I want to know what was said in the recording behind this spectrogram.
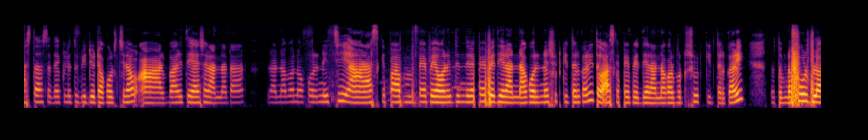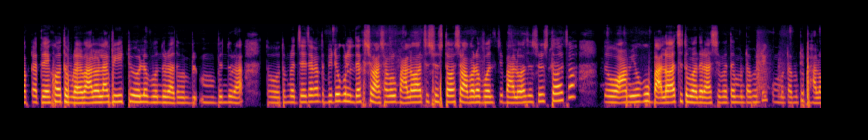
আস্তে আস্তে দেখলে তো ভিডিওটা করছিলাম। আর বাড়িতে এসে রান্নাটা রান্না বান্না করে নিচ্ছি। আর আজকে পেঁপে অনেক দিন ধরে পেঁপে দিয়ে রান্না করি না শুটকির তরকারি। তো আজকে পেঁপে দিয়ে রান্না করব শুটকির তরকারি। তো তোমরা ফুল ব্লগটা দেখো, তোমরা ভালো লাগবে। একটু হলো বন্ধুরা তোমার বন্ধুরা, তো তোমরা যে জায়গাতে ভিডিওগুলো দেখছ, আশা করি ভালো আছে, সুস্থ আছো। আবারও বলছি, ভালো আছে, সুস্থ আছো। তো আমিও খুব ভালো আছি, তোমাদের আশীর্বাদে মোটামুটি মোটামুটি ভালো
